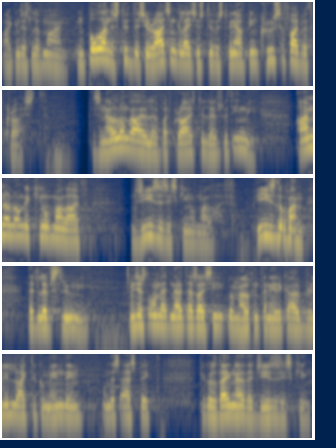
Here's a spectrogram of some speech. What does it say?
I can just live mine. And Paul understood this. He writes in Galatians 2, verse 20, I've been crucified with Christ. It's no longer I who live, but Christ who lives within me. I'm no longer king of my life. Jesus is king of my life. He's the one that lives through me. And just on that note, as I see Wim Hoog and Tanerika, I would really like to commend them on this aspect because they know that Jesus is king.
